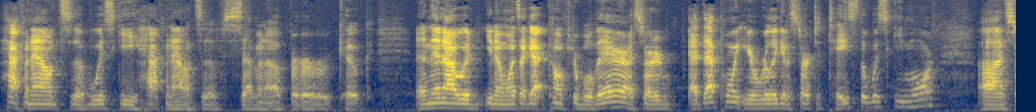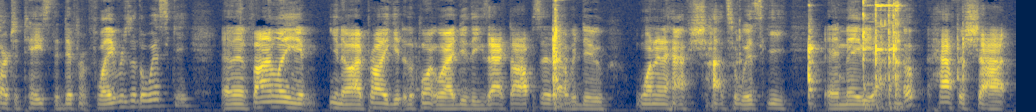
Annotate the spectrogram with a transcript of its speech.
half an ounce of whiskey, half an ounce of 7 Up or Coke and then I would, you know, once I got comfortable there, I started. At that point, you're really going to start to taste the whiskey more, uh, and start to taste the different flavors of the whiskey. And then finally, you know, I'd probably get to the point where I do the exact opposite. I would do one and a half shots of whiskey and maybe oh, half a shot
